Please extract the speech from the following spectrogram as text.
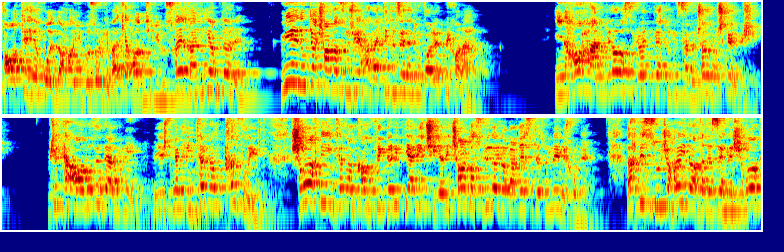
فاتح قله های بزرگه بلکه آنتی ویروس های قوی هم داره. میاد اونجا چهار تا سوژه الکی تو ذهنتون وارد می‌کنن. اینها همگرا با سوژه دیگه نیستن دچار مشکل میشی میشه تعارض درونی. میگه میگن internal conflict شما وقتی internal conflict دارید یعنی چی؟ یعنی چهار تا سوژه دارید با بقیه سوژهتون نمی‌خونه. وقتی سوژه های داخل ذهن شما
